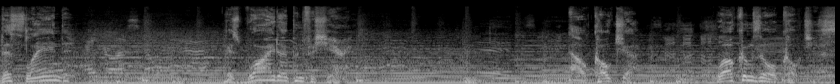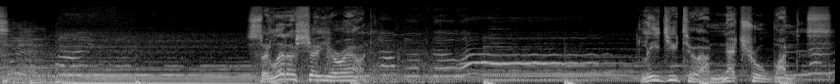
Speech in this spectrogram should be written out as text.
This land is wide open for sharing. Our culture welcomes all cultures. So let us show you around, lead you to our natural wonders,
